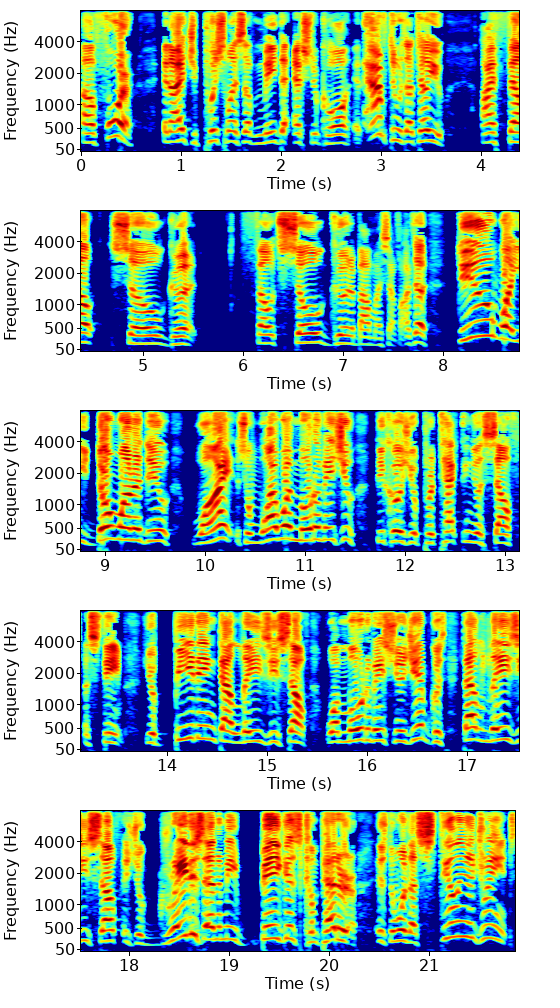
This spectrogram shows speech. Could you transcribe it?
uh, four, and I actually pushed myself, made the extra call, and afterwards I'll tell you, I felt so good. Felt so good about myself. I'll tell you, do what you don't want to do. Why? So why what motivates you? Because you're protecting your self-esteem. You're beating that lazy self. What motivates you in the gym? Because that lazy self is your greatest enemy, biggest competitor. Is the one that's stealing your dreams.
